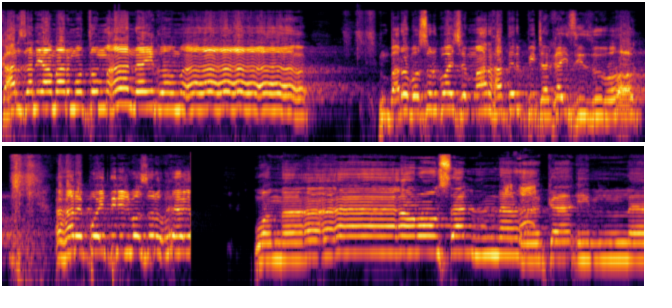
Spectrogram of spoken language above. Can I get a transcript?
কার জানে আমার মতো মা নাই গো মা বারো বছর বয়সে মার হাতের পিঠা খাইছি যুবক আরে পঁয়ত্রিশ বছর হয়ে গেল وما أرسلناك إلا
